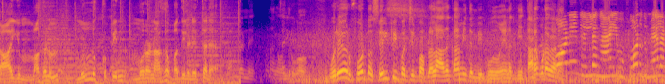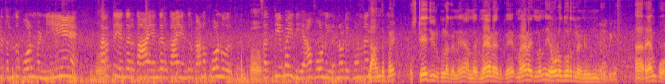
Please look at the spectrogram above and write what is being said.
தாயும் மகனும் முன்னுக்கு பின் முரணாக பதிலளித்தனர். ஒரே ஒரு போட்டோ செல்ஃபி வச்சிருப்பாப்ல அதை காமி தம்பி போதும். எனக்கு நீ தரக்கூட வேணாம். இல்லைங்க. இவன் போனுக்கு மேல இடத்துல இருந்து போன் பண்ணி கருத்து எங்க இருக்கான் எங்க இருக்கான் எங்க இருக்கான்னு போன் வருது. சத்தியமா இது என் போன் என்னுடைய போன் தான் அந்த பையன் ஸ்டேஜ் இருக்குள்ள கண்ணு அந்த மேடை இருக்கு. மேடையில இருந்து எவ்வளவு தூரத்துல நின்று இருப்பீங்க ஆ ரேம்போ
